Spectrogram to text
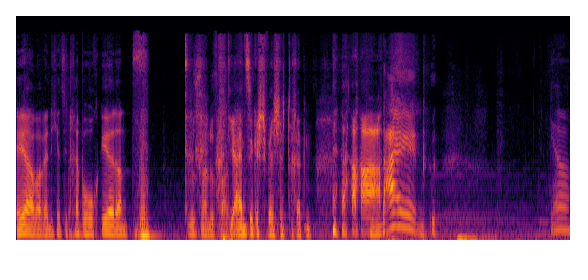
Ja, Ja, aber wenn ich jetzt die Treppe hochgehe, dann. Das ist eine Frage. Die einzige Schwäche Treppen. Nein! Ja,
